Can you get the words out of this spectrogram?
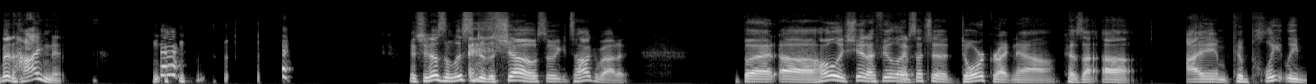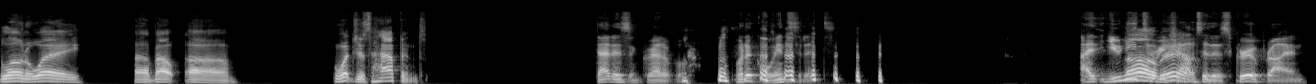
been hiding it. and she doesn't listen to the show, so we can talk about it. But uh holy shit, I feel like Lip- such a dork right now because I uh I am completely blown away about uh what just happened. That is incredible. What a coincidence. I you need Oh, to reach man. out to this group, Ryan.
